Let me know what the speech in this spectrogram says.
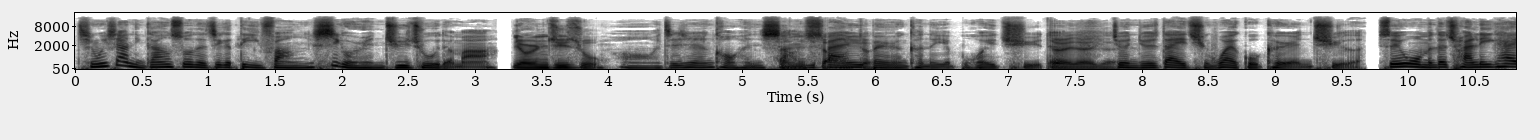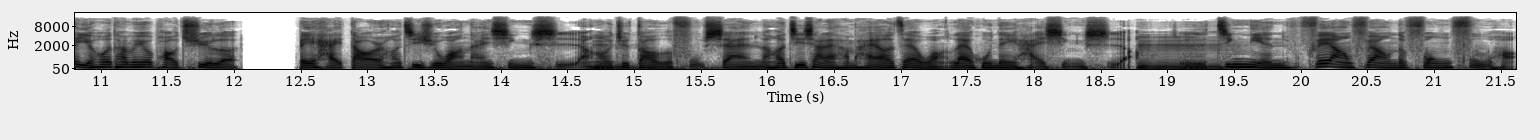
请问一下，你刚刚说的这个地方是有人居住的吗？有人居住，哦，只是人口很少，很少一般日本人可能也不会去的。对对对，就你就是带一群外国客人去了，所以我们的船离开以后，他们又跑去了北海道，然后继续往南行驶，然后就嗯到了釜山，然后接下来他们还要再往濑户内海行驶啊，嗯嗯就是今年非常非常的丰富哈。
